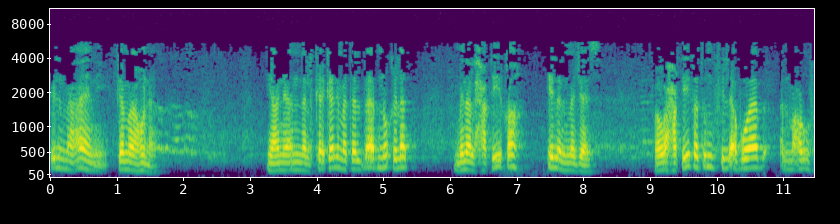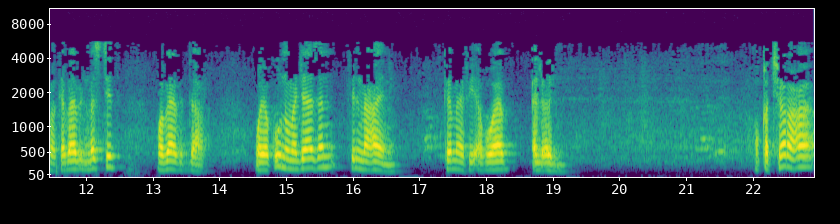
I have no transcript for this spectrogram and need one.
في المعاني كما هنا. يعني أن كلمة الباب نقلت من الحقيقة إلى المجاز. فهو حقيقة في الأبواب المعروفة كباب المسجد وباب الدار ويكون مجازا في المعاني كما في أبواب العلم. وقد شرع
